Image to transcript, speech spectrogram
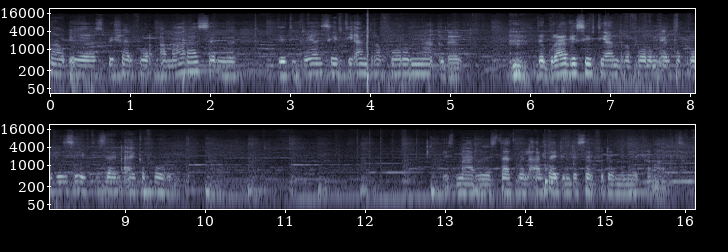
nou eh, speciaal voor Amaras en uh, de Tigreans heeft die andere vorm. De, de Grages heeft die andere vorm. Elke provincie heeft zijn eigen vorm. Dus maar het staat wel altijd in dezelfde manier gemaakt.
